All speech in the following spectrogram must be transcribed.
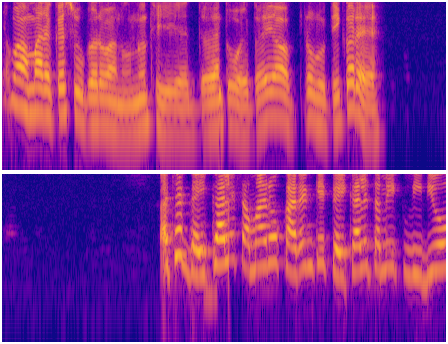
એમાં અમારે કશું કરવાનું નથી. જોઈતું હોય તો એ પ્રવૃત્તિ કરે. અચ્છા, ગઈકાલે તમારો, કારણ કે ગઈકાલે તમે એક વીડિયો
